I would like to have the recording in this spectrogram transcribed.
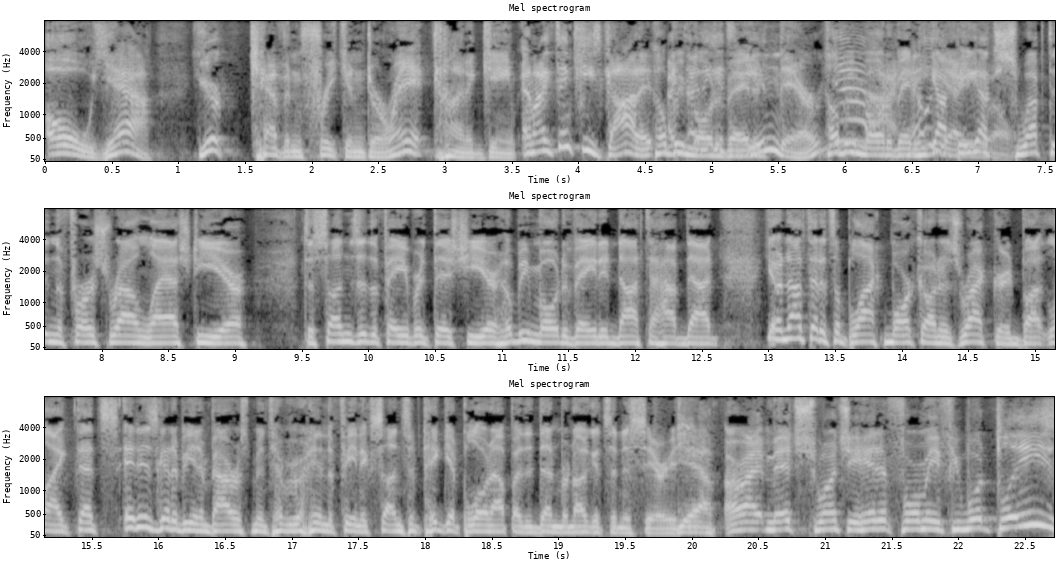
Oh, yeah. You're Kevin freaking Durant kind of game. And I think he's got it. He'll be I- I think it's motivated. in there. He'll be motivated. He got yeah, he got will. swept in the first round last year. The Suns are the favorite this year. He'll be motivated not to have that. You know, not that it's a black mark on his record, but like that's it is going to be an embarrassment to everybody in the Phoenix Suns if they get blown out by the Denver Nuggets in this series. Yeah. All right, Mitch, why don't you hit it for me if you would, please?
